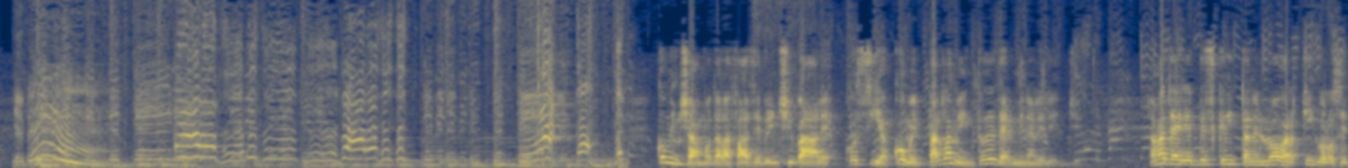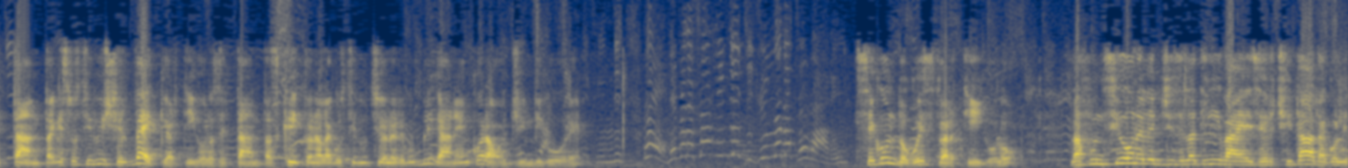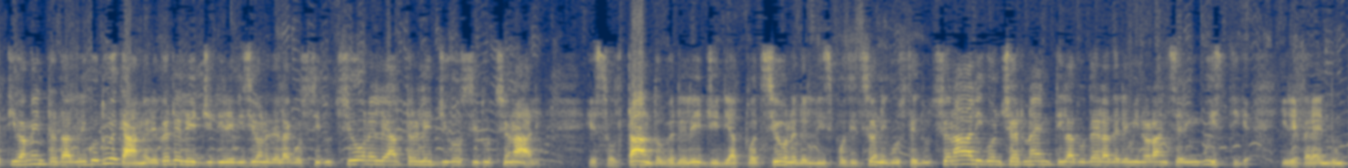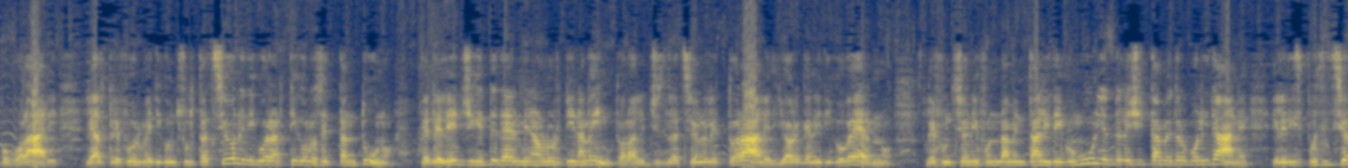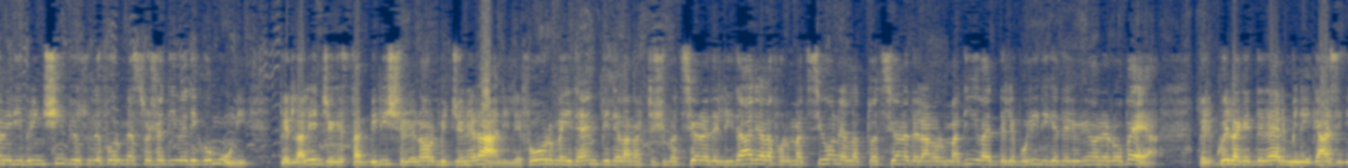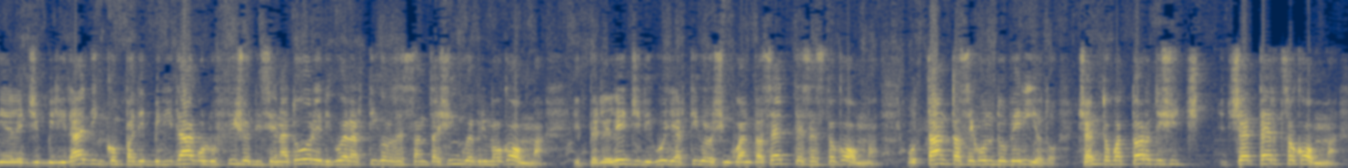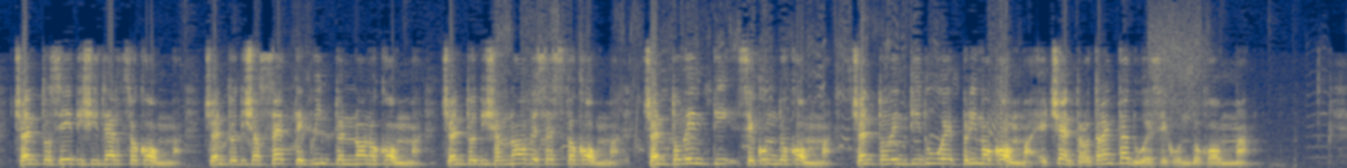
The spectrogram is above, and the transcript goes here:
Cominciamo dalla fase principale, ossia come il Parlamento determina le leggi. La materia è descritta nel nuovo articolo 70 che sostituisce il vecchio articolo 70 scritto nella Costituzione repubblicana e ancora oggi in vigore. Secondo questo articolo, la funzione legislativa è esercitata collettivamente dalle due Camere per le leggi di revisione della Costituzione e le altre leggi costituzionali, e soltanto per le leggi di attuazione delle disposizioni costituzionali concernenti la tutela delle minoranze linguistiche, i referendum popolari, le altre forme di consultazione di cui l'articolo 71, per le leggi che determinano l'ordinamento, la legislazione elettorale, gli organi di governo, le funzioni fondamentali dei comuni e delle città metropolitane e le disposizioni di principio sulle forme associative dei comuni, per la legge che stabilisce le norme generali, le forme e i tempi della partecipazione dell'Italia alla formazione e all'attuazione l'attuazione della normativa e delle politiche dell'Unione Europea, per quella che determina i casi di ineleggibilità e di incompatibilità con l'ufficio di senatore di cui all'articolo 65 primo comma e per le leggi di cui gli articoli 57 sesto comma, 80 secondo periodo, 114 terzo comma, 116 terzo comma, 117 quinto e nono comma, 119 sesto comma, 120 secondo comma, 122 primo comma e 132 secondo comma.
